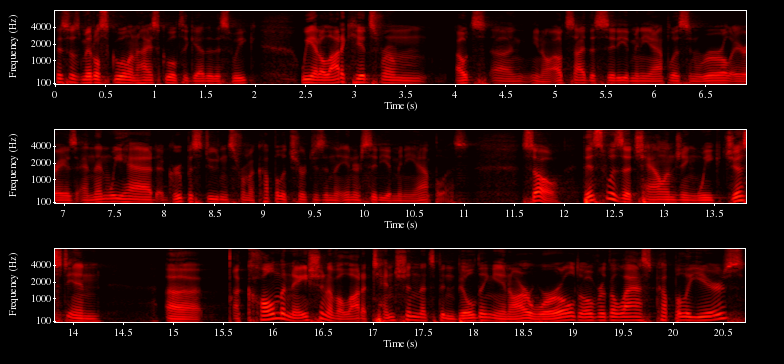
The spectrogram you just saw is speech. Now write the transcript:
This was middle school and high school together this week. We had a lot of kids from outs, uh, you know, outside the city of Minneapolis in rural areas, and then we had a group of students from a couple of churches in the inner city of Minneapolis. So this was a challenging week, just in uh, a culmination of a lot of tension that's been building in our world over the last couple of years.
